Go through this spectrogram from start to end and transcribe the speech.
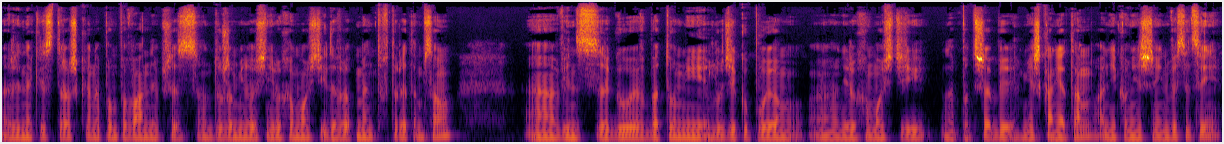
Rynek jest troszkę napompowany przez dużą ilość nieruchomości i developmentów, które tam są, więc z reguły w Batumi ludzie kupują e, nieruchomości na potrzeby mieszkania tam, a niekoniecznie inwestycyjnie,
